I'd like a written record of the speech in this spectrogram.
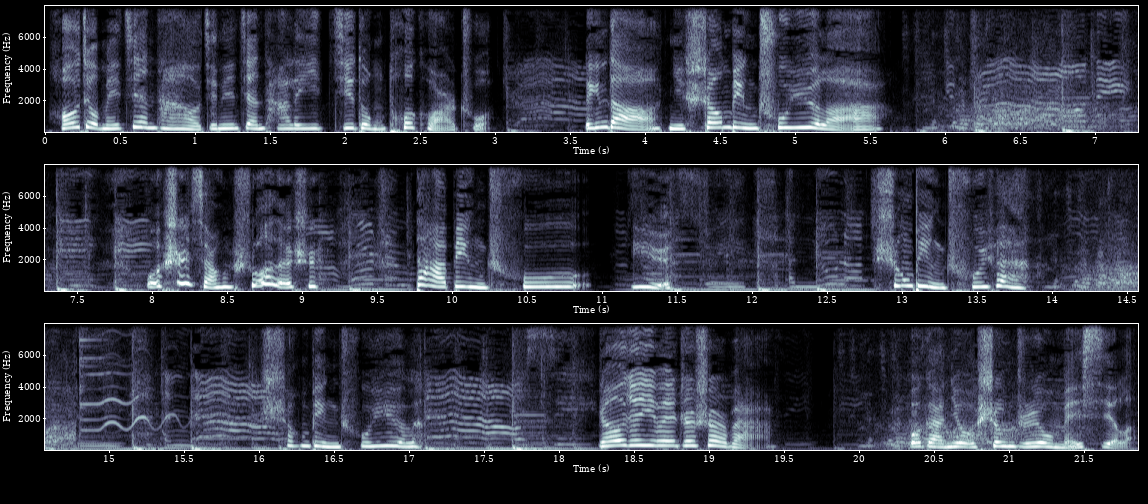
好久没见他，我今天见他了，一激动脱口而出：“领导，你伤病出狱了啊！”我是想说的是，大病出狱，生病出院，伤病出狱了。然后就因为这事儿吧，我感觉我升职又没戏了。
